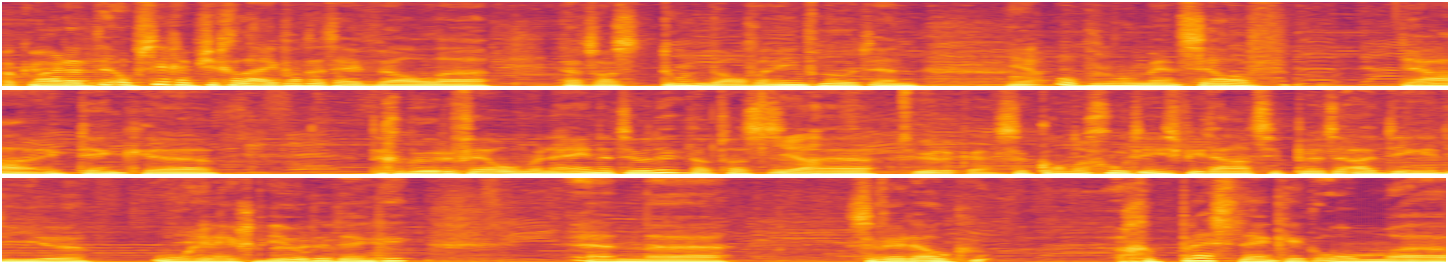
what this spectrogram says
Okay. Maar dat, op zich heb je gelijk, want dat, heeft wel, uh, dat was toen wel van invloed. En ja. op het moment zelf, ja, ik denk... Uh, er gebeurde veel om hen heen natuurlijk. Dat was, ja, uh, tuurlijk. Hè. Ze konden goed inspiratie putten uit dingen die om hen heen gebeurden, denk ik. En uh, ze werden ook geprest, denk ik, om... Uh,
